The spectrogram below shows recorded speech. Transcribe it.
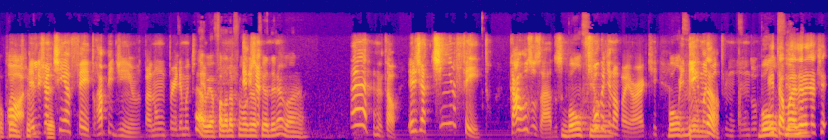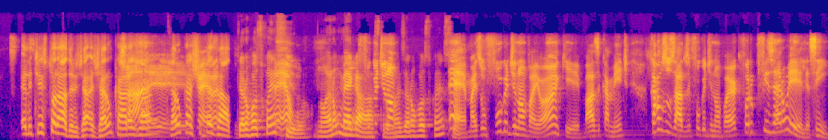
um Ó, filmes ele já dele? tinha feito, rapidinho, pra não perder muito É, eu tempo. ia falar da filmografia dele agora. Então, ele já tinha feito Carros Usados, Bom filme. Fuga de Nova York, Bom O filme. Enigma de Outro Mundo. Bom então, mas filme. ele, já tinha, ele tinha estourado, ele já, já era um cara, Já, já, é, já era um cachê já era. pesado. Que era um rosto conhecido. Não era um mega astro, Nova- mas era um rosto conhecido. É, mas o Fuga de Nova York, basicamente, Carros Usados e Fuga de Nova York foram o que fizeram ele, assim.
